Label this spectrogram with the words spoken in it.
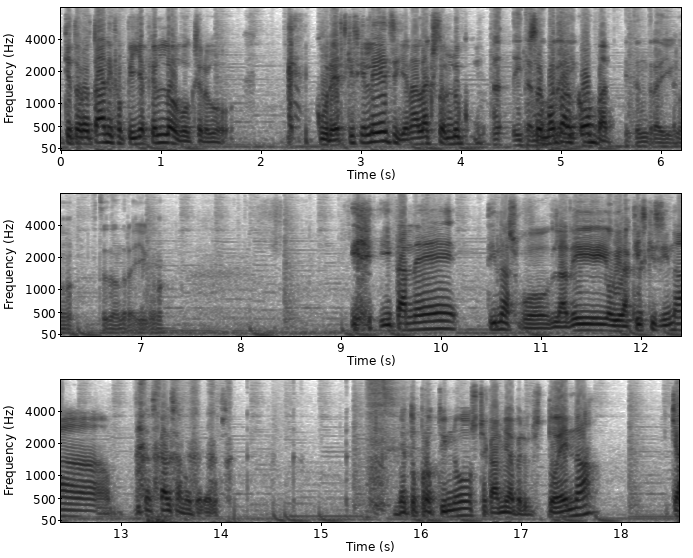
Και το ρωτάνε ηθοποιοί για ποιο λόγο, ξέρω εγώ. Κουρεύτηκε και λέει έτσι για να αλλάξει το look μου. Ήταν στο Mortal Kombat. Ήταν τραγικό. Αυτό ήταν τραγικό. Ήτανε. Τι να σου πω, δηλαδή ο Ηρακλής Κιζίνα ήταν σκάλι ανώτερο. Δεν το προτείνω σε καμία περίπτωση. Το ένα, και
